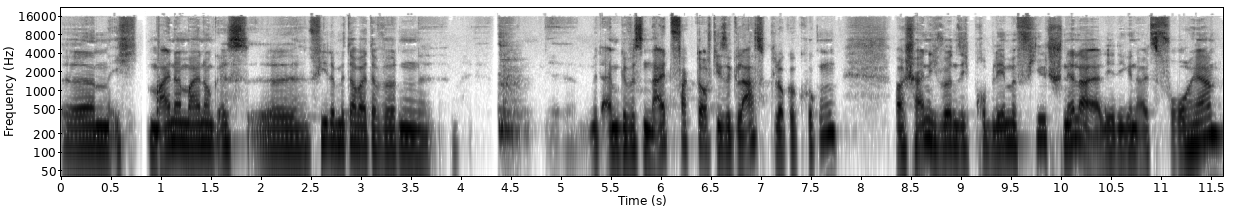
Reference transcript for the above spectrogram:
Ähm, ich, meine Meinung ist, äh, viele Mitarbeiter würden mit einem gewissen Neidfaktor auf diese Glasglocke gucken. Wahrscheinlich würden sich Probleme viel schneller erledigen als vorher.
